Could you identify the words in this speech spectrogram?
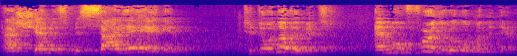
Hashem is messiah him to do another mitzvah and move further along on the derech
